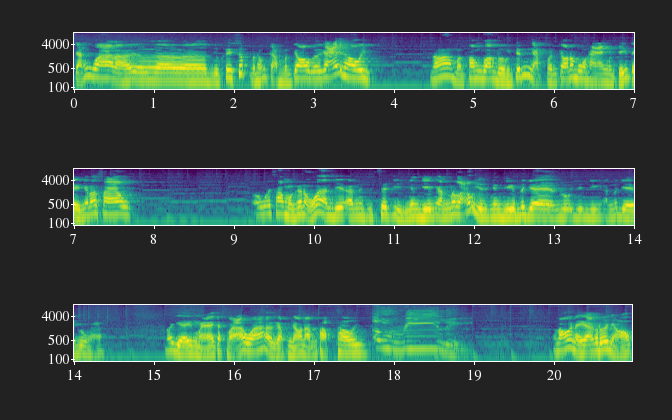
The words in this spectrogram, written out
Chẳng qua là uh, nhiều khi súp mình không cầm mình cho gái thôi nó mình thông qua đường chính ngạch mình cho nó mua hàng mình chỉ tiền cho nó sao. Ủa xong rồi cái ủa anh anh sẽ gì nhân viên anh nó láo gì nhân viên nó về luôn nhân viên anh nó về luôn hả? Nó về mẹ chắc vả quá rồi gặp nhỏ nào cũng thập thôi. Oh really? Nói này ra có đứa nhọt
